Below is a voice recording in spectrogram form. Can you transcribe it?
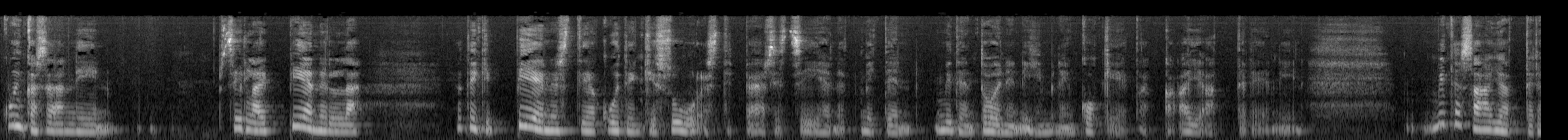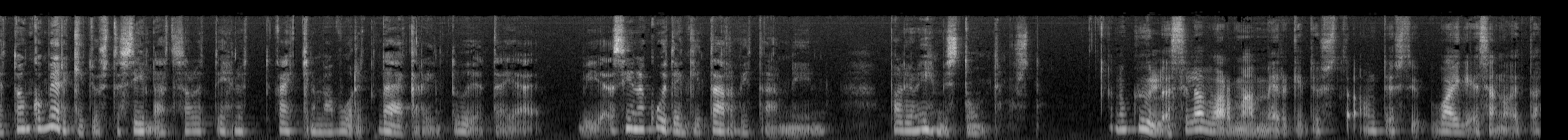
kuinka sä niin sillä pienellä, jotenkin pienesti ja kuitenkin suuresti pääsit siihen, että miten, miten toinen ihminen kokee tai ajattelee, niin mitä sä ajattelet, onko merkitystä sillä, että sä olet tehnyt kaikki nämä vuodet lääkärin työtä ja, ja siinä kuitenkin tarvitaan niin paljon ihmistuntemusta? No kyllä, sillä varmaan merkitystä. On tietysti vaikea sanoa, että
